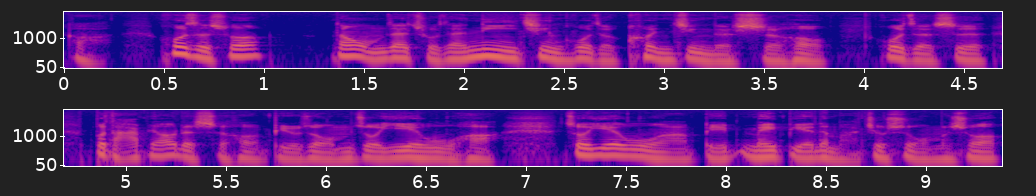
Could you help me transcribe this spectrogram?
啊，或者说，当我们在处在逆境或者困境的时候，或者是不达标的时候，比如说我们做业务哈，做业务啊，别没别的嘛，就是我们说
